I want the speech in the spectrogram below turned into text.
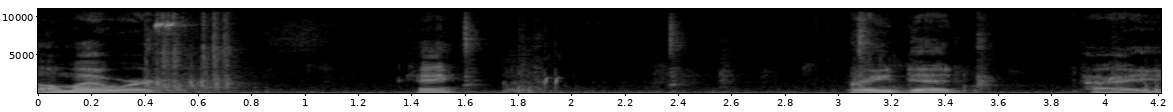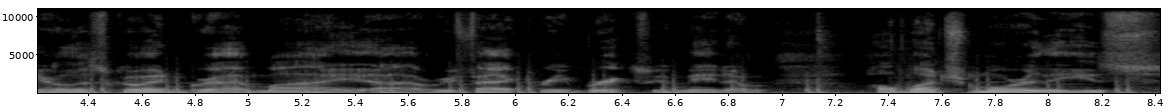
Oh my word. Okay. Brain dead. All right, here, let's go ahead and grab my uh, refactory bricks. We made a whole bunch more of these.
